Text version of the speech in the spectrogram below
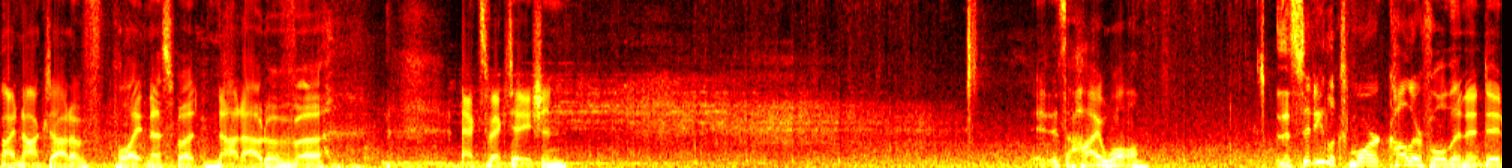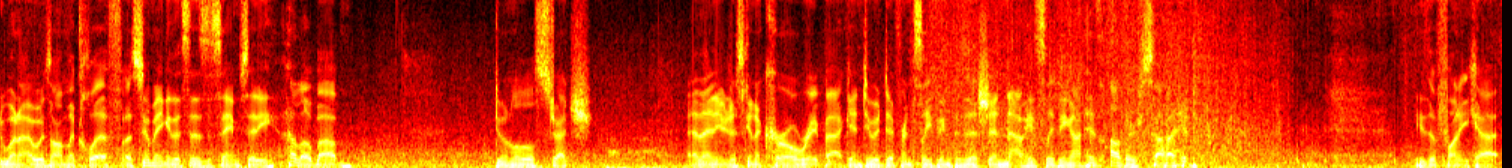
I knocked out of politeness, but not out of uh, expectation. It is a high wall. The city looks more colorful than it did when I was on the cliff, assuming this is the same city. Hello, Bob. Doing a little stretch. And then you're just gonna curl right back into a different sleeping position. Now he's sleeping on his other side. he's a funny cat.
